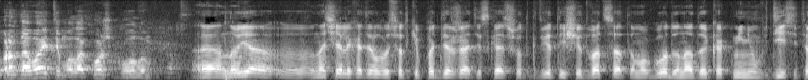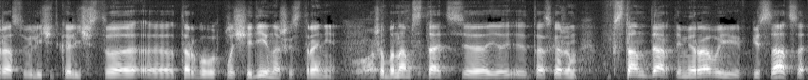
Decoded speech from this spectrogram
продавайте молоко школам. Э, но я э, вначале хотел бы все-таки поддержать и сказать, что к 2020 году надо как минимум в 10 раз увеличить количество э, торговых площадей в нашей стране, чтобы нам стать, так скажем, в стандарты мировые вписаться,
